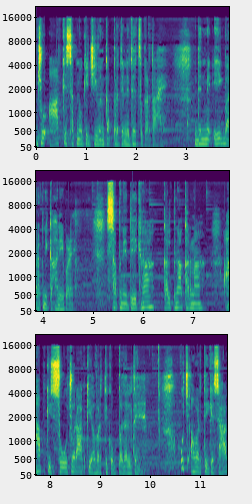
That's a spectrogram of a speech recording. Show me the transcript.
जो आपके सपनों के जीवन का प्रतिनिधित्व करता है, दिन में एक बार अपनी कहानी पढ़ें। सपने देखना, कल्पना करना आपकी सोच और आपकी आवृत्ति को बदलते हैं। उच्च आवृत्ति के साथ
